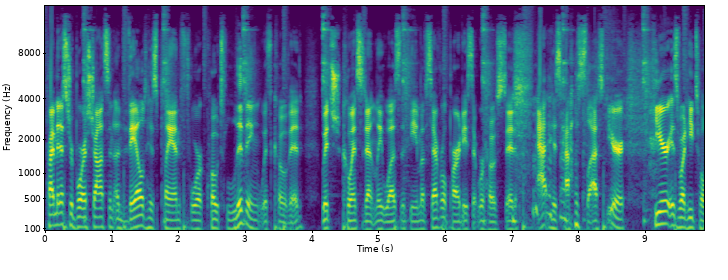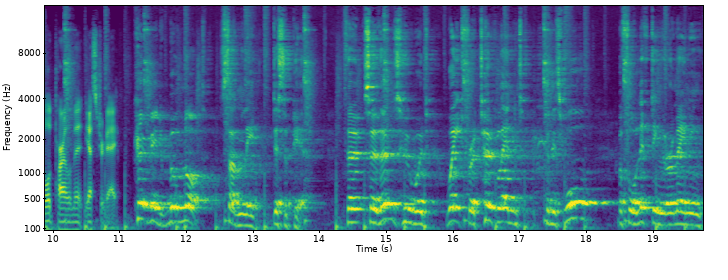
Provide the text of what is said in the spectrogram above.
Prime Minister Boris Johnson unveiled his plan for, quote, living with COVID, which coincidentally was the theme of several parties that were hosted at his house last year. Here is what he told Parliament yesterday COVID will not suddenly disappear. So, so those who would wait for a total end to this war before lifting the remaining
